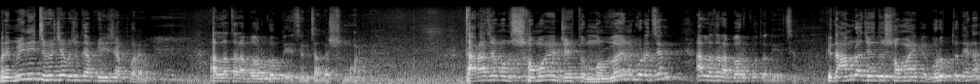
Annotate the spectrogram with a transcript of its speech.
মানে মিনিট হিসাবে যদি আপনি হিসাব করেন, আল্লাহ তারা বরকত দিয়েছেন তাদের সময়। তারা যেমন সময়ের যেহেতু মূল্যায়ন করেছেন, আল্লাহ তালা বরকত দিয়েছেন। কিন্তু আমরা যেহেতু সময়কে গুরুত্ব দিই না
